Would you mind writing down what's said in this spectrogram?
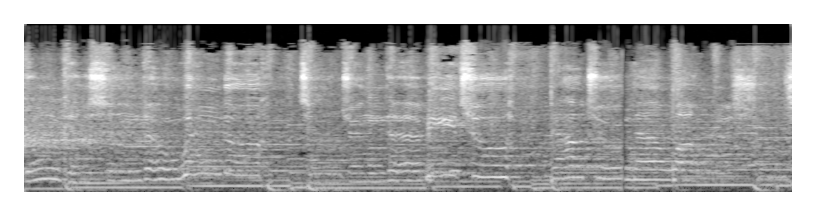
用眼神的温度，缱绻的笔触，描出难忘的瞬间，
